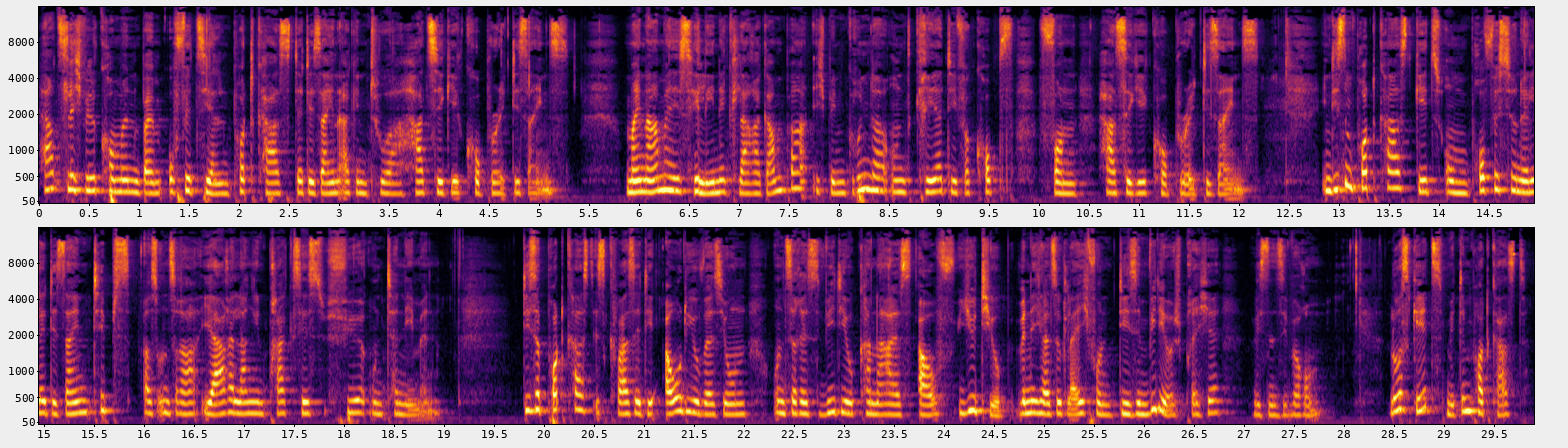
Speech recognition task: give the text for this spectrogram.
Herzlich willkommen beim offiziellen Podcast der Designagentur HCG Corporate Designs. Mein Name ist Helene Clara Gamper. Ich bin Gründer und kreativer Kopf von HCG Corporate Designs. In diesem Podcast geht es um professionelle Design-Tipps aus unserer jahrelangen Praxis für Unternehmen. Dieser Podcast ist quasi die Audioversion unseres Videokanals auf YouTube. Wenn ich also gleich von diesem Video spreche, wissen Sie warum. Los geht's mit dem Podcast.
